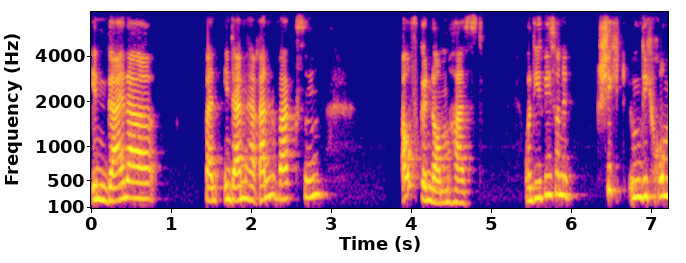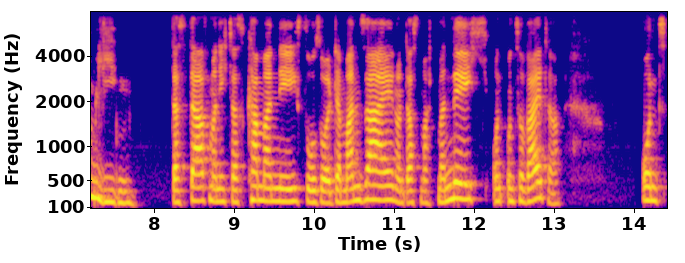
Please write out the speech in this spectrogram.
in, deiner, in deinem Heranwachsen aufgenommen hast und die wie so eine Schicht um dich rumliegen. Das darf man nicht, das kann man nicht, so sollte man sein und das macht man nicht und, und so weiter. Und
